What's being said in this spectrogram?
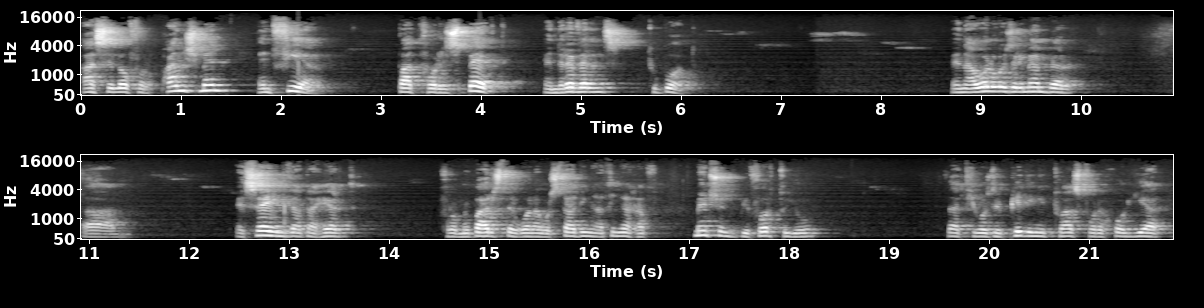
as a law for punishment and fear, but for respect and reverence to God. And I always remember um, a saying that I heard from a barrister when I was studying. I think I have mentioned it before to you that he was repeating it to us for a whole year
